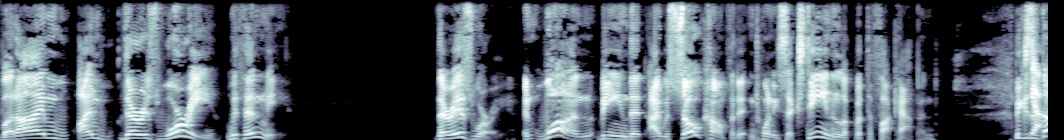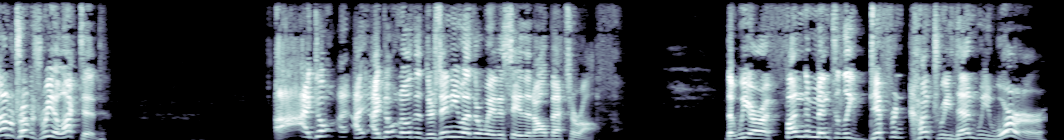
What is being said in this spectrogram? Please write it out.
But I'm, I'm, there is worry within me. There is worry. And one being that I was so confident in 2016 and look what the fuck happened. Because Yeah. if Donald Trump is reelected, I don't, I, I don't know that there's any other way to say that all bets are off. That we are a fundamentally different country than we were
